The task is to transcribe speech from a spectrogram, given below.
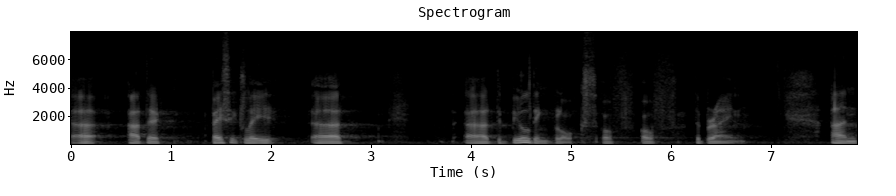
uh, are the, basically uh, uh the building blocks of, of the brain. And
